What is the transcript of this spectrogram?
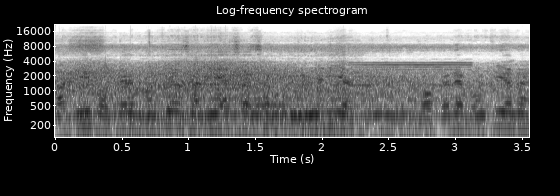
ਬਾਕੀ ਮੌਕੇ ਤੇ ਪਹੁੰਚੇ ਸਾਡੀ ਐਸਐਸਐਫ ਟੀਮ ਜਿਹੜੀ ਆ ਮੌਕੇ ਤੇ ਪਹੁੰਚੀ ਹੈ ਨਾ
